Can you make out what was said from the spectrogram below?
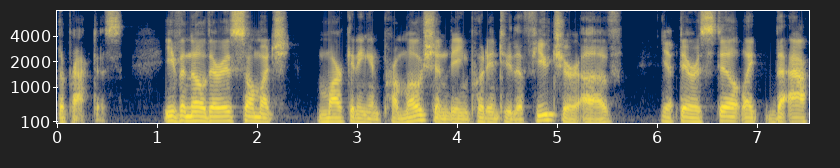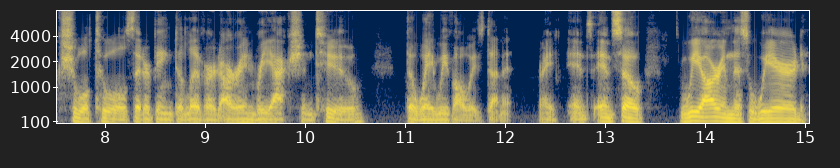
the practice. Even though there is so much marketing and promotion being put into the future of, Yep. there is still like the actual tools that are being delivered are in reaction to the way we've always done it. Right. And, and so we are in this weird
